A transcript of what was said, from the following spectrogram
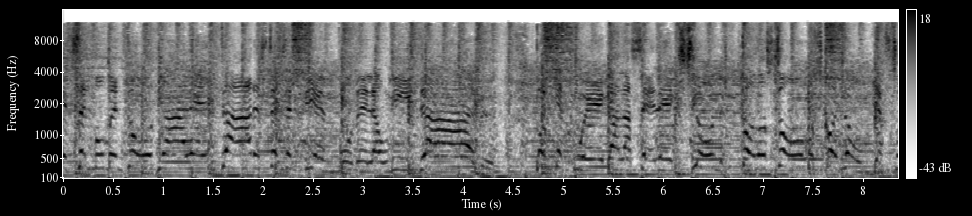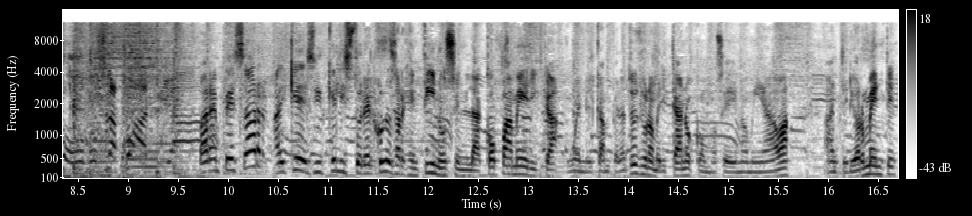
Es el momento de es el tiempo de la unidad. Porque juega la selección, todos somos Colombia, somos la patria. Para empezar, hay que decir que el historial con los argentinos en la Copa América o en el Campeonato Suramericano, como se denominaba anteriormente,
